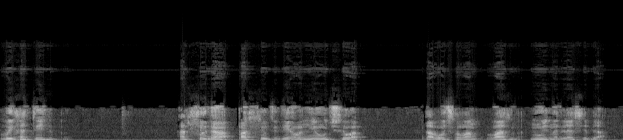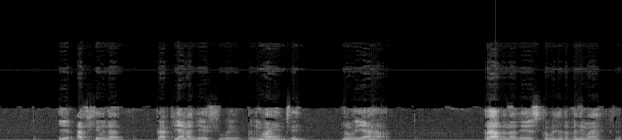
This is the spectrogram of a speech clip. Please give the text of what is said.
вы хотели бы. Отсюда, по сути дела, не учет того, что вам важно, нужно для себя. И отсюда, как я надеюсь, вы понимаете, ну, я правда надеюсь, что вы это понимаете,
